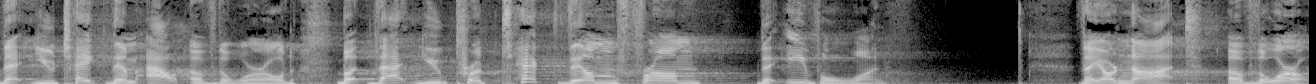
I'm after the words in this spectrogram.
that you take them out of the world, but that you protect them from the evil one. They are not of the world,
